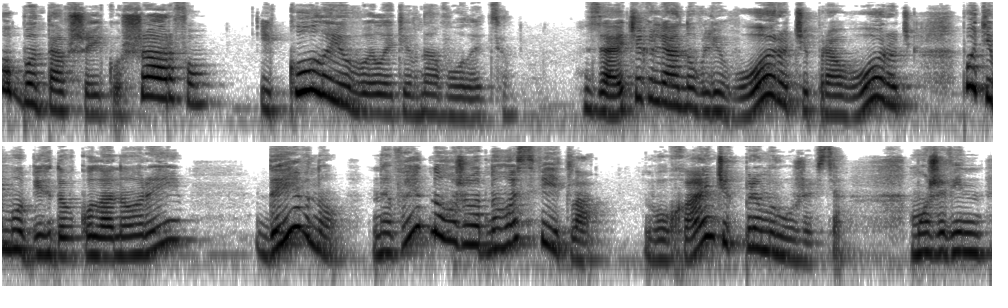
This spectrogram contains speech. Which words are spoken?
обмотав шийку шарфом і кулею вилетів на вулицю. Зайчик глянув ліворуч і праворуч, потім обіг довкола нори. Дивно, не видно жодного світла. Вуханчик примружився. Може, він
